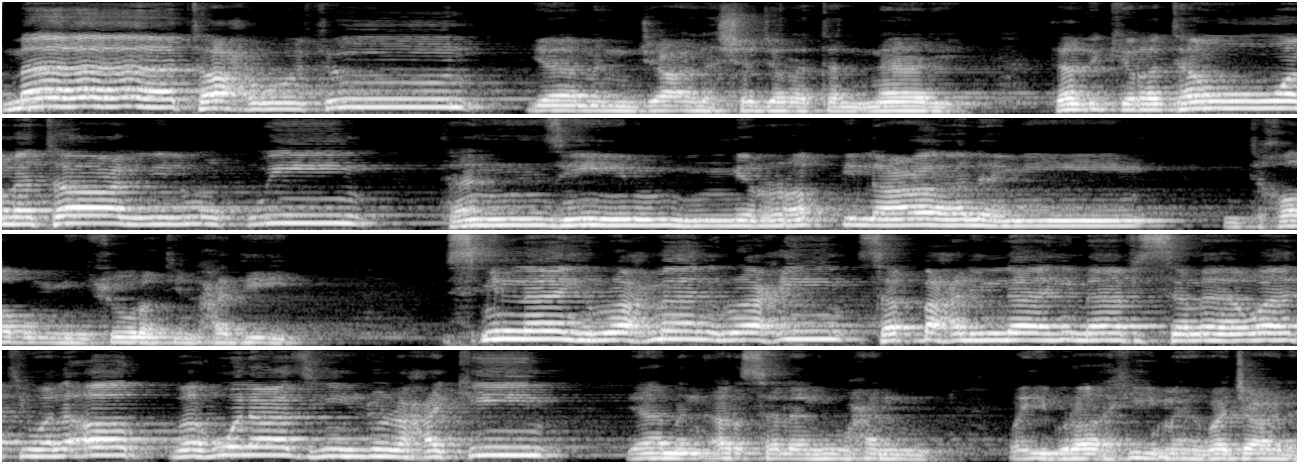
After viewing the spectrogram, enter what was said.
ما تحرثون. يا من جعل شجرة النار تذكرة ومتاعا للمقوين تنزيل من رب العالمين. انتخاب من سورة الحديد. بسم الله الرحمن الرحيم. سبح لله ما في السماوات والأرض وهو العزيز الحكيم. يا من أرسل نوحا وإبراهيم وجعل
